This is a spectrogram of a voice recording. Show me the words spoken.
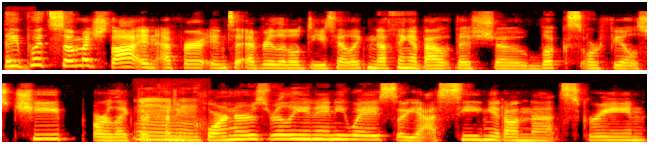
They put so much thought and effort into every little detail. Like nothing about this show looks or feels cheap or like they're mm. cutting corners really in any way. So yeah, seeing it on that screen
